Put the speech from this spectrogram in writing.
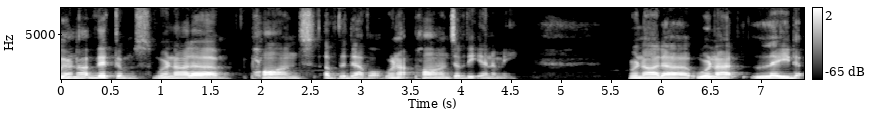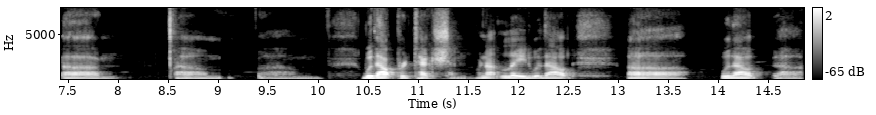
We're not victims. We're not uh, pawns of the devil. We're not pawns of the enemy. We're not. Uh, we're not laid um, um, um, without protection. We're not laid without uh, without uh,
